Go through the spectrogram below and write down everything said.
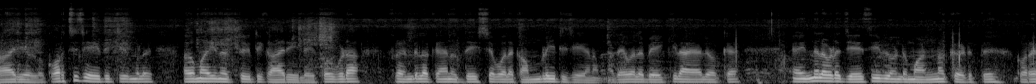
കാര്യമുള്ളൂ. കുറച്ച് ചെയ്തിട്ട് നമ്മൾ അതുമായി നിർത്തിയിട്ട് കാര്യമില്ല. ഇപ്പോൾ ഇവിടെ ഫ്രണ്ടിലൊക്കെ ഞാൻ ഉദ്ദേശിച്ച പോലെ കംപ്ലീറ്റ് ചെയ്യണം. അതേപോലെ ബേക്കിലായാലും ഒക്കെ ഇന്നലെ ഇവിടെ ജെ സി ബി കൊണ്ട് മണ്ണൊക്കെ എടുത്ത് കുറേ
